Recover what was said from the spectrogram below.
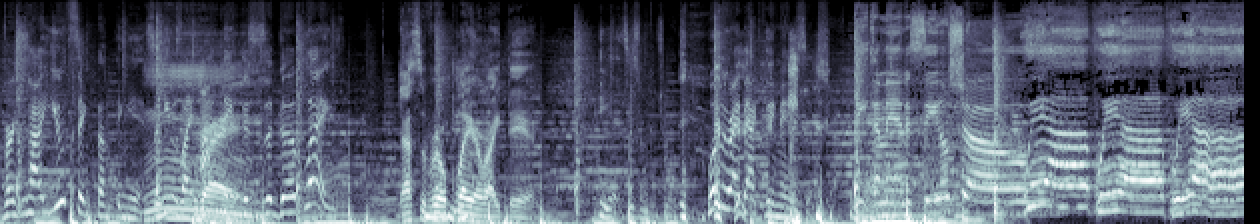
versus how you think something is. So he was like, I think this is a good place. That's a real player right there. He is. He's from Detroit. We'll be right back to the Amanda Seales Show. The Amanda Seales Show. We up, we up, we up.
